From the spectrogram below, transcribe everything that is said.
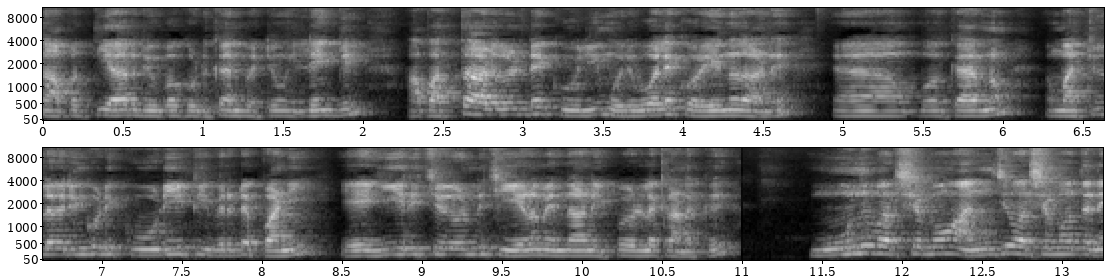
നാൽപ്പത്തി ആറ് രൂപ കൊടുക്കാൻ പറ്റും. ഇല്ലെങ്കിൽ ആ പത്ത് ആളുകളുടെ കൂലിയും ഒരുപോലെ കുറയുന്നതാണ്. കാരണം മറ്റുള്ളവരും കൂടി കൂടിയിട്ട് ഇവരുടെ പണി ഏകീകരിച്ചുകൊണ്ട് ചെയ്യണമെന്നാണ് ഇപ്പോഴുള്ള കണക്ക്. മൂന്ന് വർഷമോ അഞ്ച് വർഷമോ തന്നെ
